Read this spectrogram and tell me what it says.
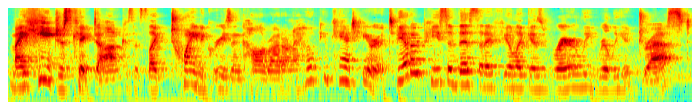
My heat just kicked on because it's like 20 degrees in Colorado and I hope you can't hear it. The other piece of this that I feel like is rarely really addressed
